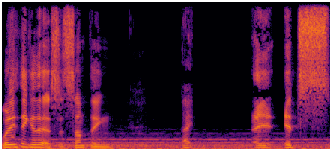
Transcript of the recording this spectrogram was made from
what do you think of this? It's something. I, it- It's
